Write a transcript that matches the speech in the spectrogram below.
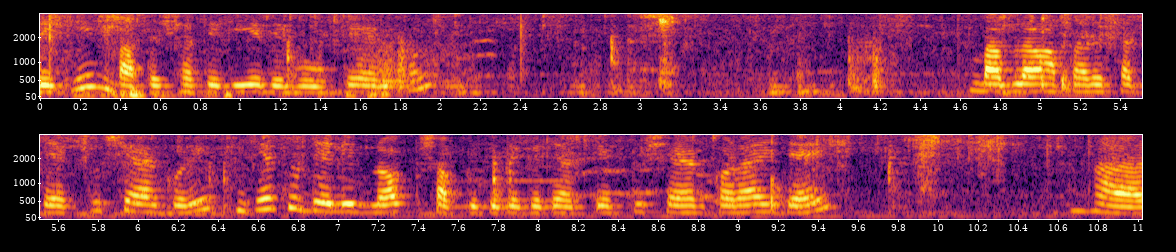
দেখি ভাতের সাথে দিয়ে দেবো ওকে এখন। ভাবলাম আপনাদের সাথে একটু শেয়ার করি। যেহেতু ডেলি ব্লগ সব কিছু থেকে একটু একটু শেয়ার করাই যায়। আর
